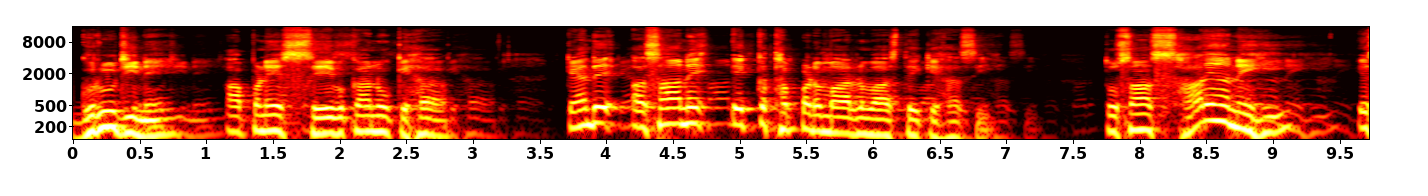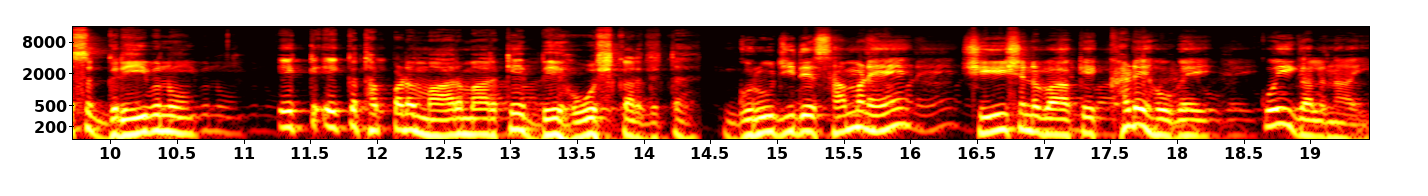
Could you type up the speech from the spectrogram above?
ਗੁਰੂ ਜੀ ਨੇ ਆਪਣੇ ਸੇਵਕਾਂ ਨੂੰ ਕਿਹਾ, ਕਹਿੰਦੇ, ਅਸਾਂ ਨੇ ਇੱਕ ਥੱਪੜ ਮਾਰਨ ਵਾਸਤੇ ਕਿਹਾ ਸੀ। ਤੁਸਾਂ ਸਾਰਿਆਂ ਨੇ ਹੀ ਇਸ ਗਰੀਬ ਨੂੰ ਇੱਕ ਇੱਕ ਥੱਪੜ ਮਾਰ-ਮਾਰ ਕੇ ਬੇਹੋਸ਼ ਕਰ ਦਿੱਤਾ ਗੁਰੂ ਜੀ ਦੇ ਸਾਹਮਣੇ ਸ਼ੀਸ਼ ਨਵਾ ਕੇ ਖੜੇ ਹੋ ਗਏ, ਕੋਈ ਗੱਲ ਨਾ ਆਈ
